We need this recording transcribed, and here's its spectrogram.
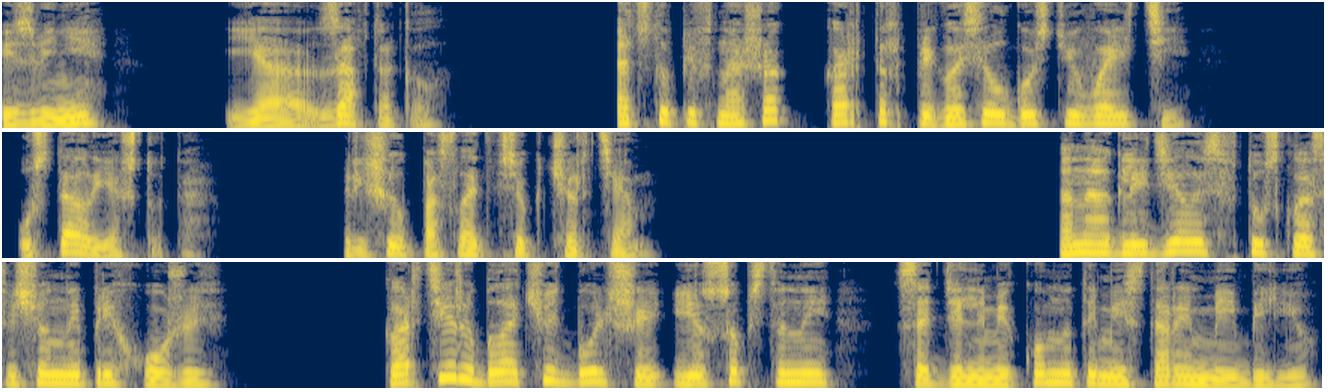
«Извини, я завтракал». Отступив на шаг, Картер пригласил гостью войти. «Устал я что-то. Решил послать все к чертям». Она огляделась в тускло освещенной прихожей. Квартира была чуть больше ее собственной, с отдельными комнатами и старой мебелью.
